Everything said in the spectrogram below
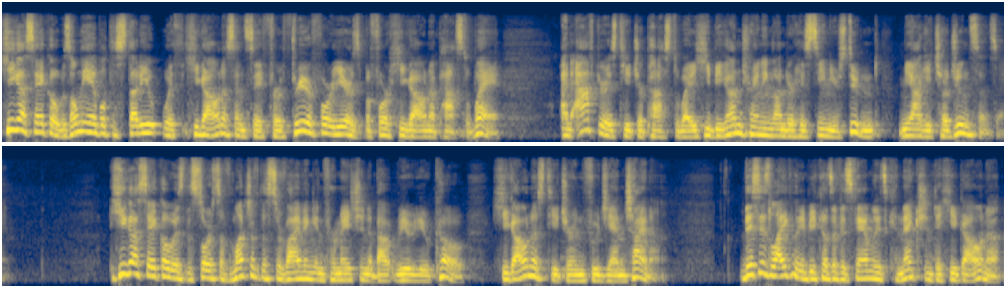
Higa Seiko was only able to study with Higaonna sensei for three or four years before Higaonna passed away, and after his teacher passed away, he began training under his senior student, Miyagi Chojun sensei. Higa Seiko is the source of much of the surviving information about Ryu Ko, Higaonna's teacher in Fujian, China. This is likely because of his family's connection to Higaonna,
